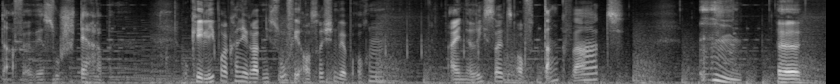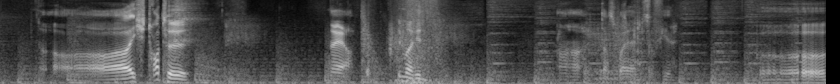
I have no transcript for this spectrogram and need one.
Dafür wirst du sterben. Okay, Libra kann hier gerade nicht so viel ausrichten. Wir brauchen ein Riechsalz auf Dankwart. äh. Oh, ich trottel. Naja, immerhin. Aha, das war ja nicht so viel. Oh.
